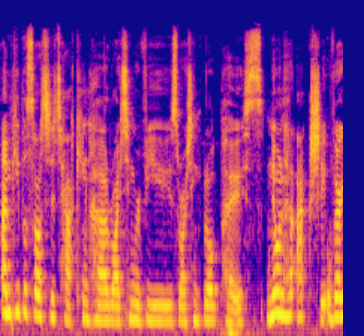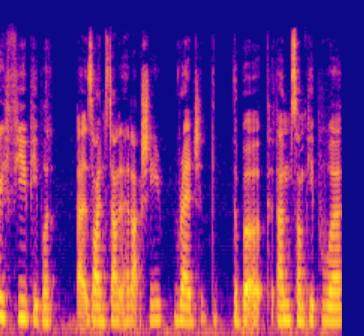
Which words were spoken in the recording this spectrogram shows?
And people started attacking her, writing reviews, writing blog posts. No one had actually, or very few people had as I understand it, had actually read the book. Um, some people were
